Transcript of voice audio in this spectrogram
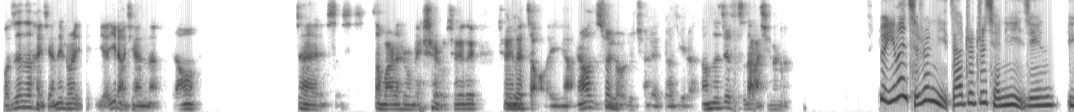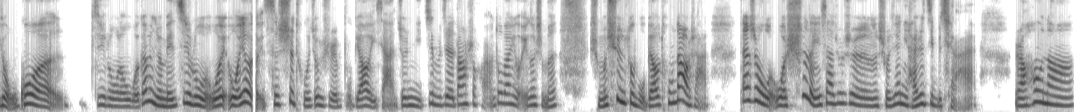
我真的很闲，那时候也一两千呢，然后在上班的时候没事，我全给他全给他找了一下，然后顺手就全给标记了。当时就只打星了。对，因为其实你在这之前，你已经有过。记录了，我根本就没记录。我我有一次试图就是补标一下，就是你记不记得当时好像豆瓣有一个什么什么迅速补标通道啥？但是我我试了一下，就是首先你还是记不起来，然后呢，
